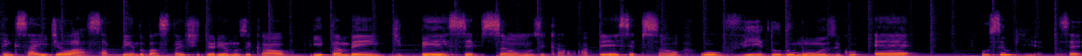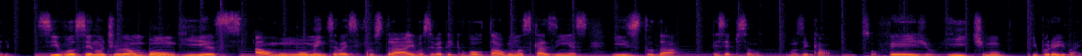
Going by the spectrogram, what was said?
Tem que sair de lá sabendo bastante de teoria musical e também de percepção musical. A percepção, o ouvido do músico é o seu guia, sério. Se você não tiver um bom guia, algum momento você vai se frustrar e você vai ter que voltar algumas casinhas e estudar percepção musical, solfejo, ritmo e por aí vai.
